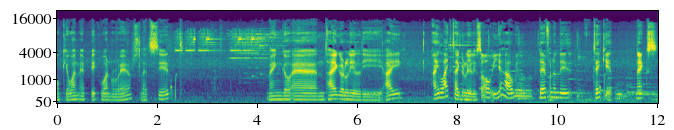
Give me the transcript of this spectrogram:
Okay one epic one rares. Let's see it. Mango and tiger lily. I i like tiger lily so yeah i will definitely take it. Next.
